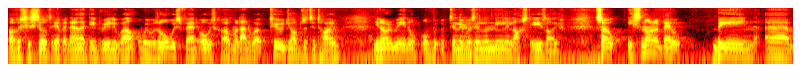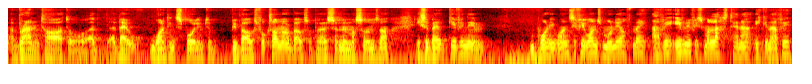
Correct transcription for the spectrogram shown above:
obviously still together now they did really well. We was always fed always clothed my dad worked two jobs at a time you know what I mean up, up until he was ill and nearly lost his life. So it's not about being um, a brand tart or a, about wanting to spoil him to be boastful because I'm not a boastful person and my son's not. It's about giving him what he wants. If he wants money off me, have it. Even if it's my last tenner, he can have it.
